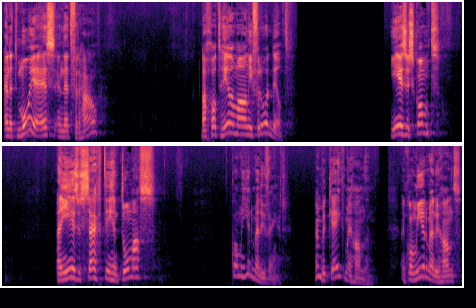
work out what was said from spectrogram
En het mooie is in dit verhaal dat God helemaal niet veroordeelt. Jezus komt en Jezus zegt tegen Thomas: Kom hier met uw vinger en bekijk mijn handen. En kom hier met uw hand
